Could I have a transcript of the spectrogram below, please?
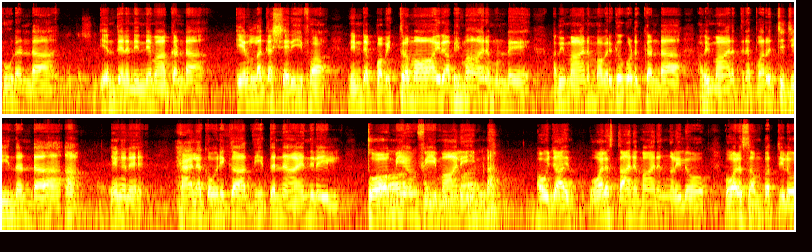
കൂടണ്ട إنك الشرك എന്തിനെ നിന്ദ്യമാക്കണ്ട? ഇർലക ഷരീഫ നിന്റെ പവിത്രമായൊരു അഭിമാനമുണ്ട്. അഭിമാനം അവർക്ക് കൊടുക്കണ്ട. അഭിമാനത്തിനെ പറിച്ച് ചീന്തണ്ട. ആ എങ്ങനെ? ഹാല കൗനിക്ക നീ തന്നെ ആയ നിലയിൽ തോമിയം ഫി മാലിഹിണ്ട ഔജാഹിദ് ഔജാഹിം ഓല സ്ഥാനമാനങ്ങളിലോ ഓല സമ്പത്തിലോ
